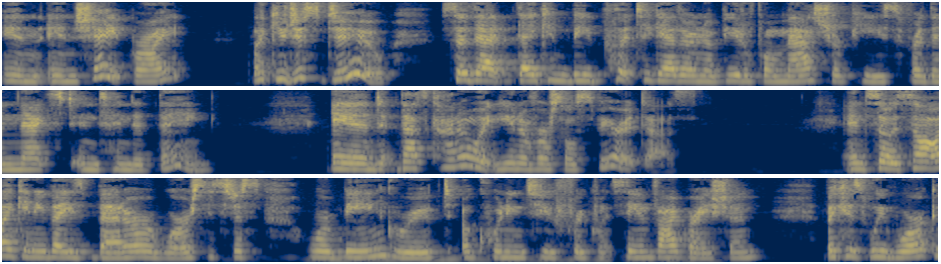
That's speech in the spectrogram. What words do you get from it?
in, in shape, right? Like you just do so that they can be put together in a beautiful masterpiece for the next intended thing. And that's kind of what universal spirit does. And so it's not like anybody's better or worse. It's just we're being grouped according to frequency and vibration because we work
